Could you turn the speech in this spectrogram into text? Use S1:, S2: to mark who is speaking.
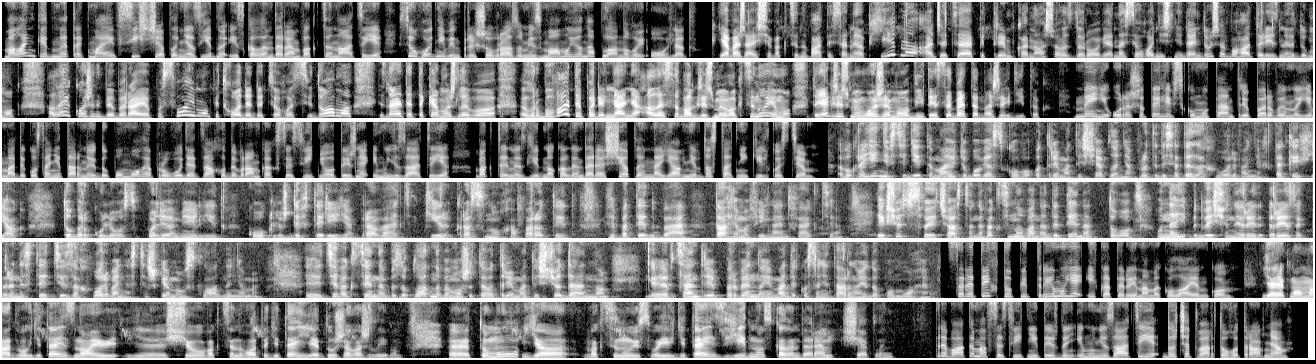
S1: Маленький Дмитрик має всі щеплення згідно із календарем вакцинації. Сьогодні він прийшов разом із мамою на плановий огляд.
S2: Я вважаю, що вакцинуватися необхідно, адже це підтримка нашого здоров'я. На сьогоднішній день дуже багато різних думок, але кожен вибирає по-своєму, підходить до цього свідомо. І знаєте, таке можливо грубувати порівняння, але собак же ж ми вакцинуємо. То як же ж ми можемо обійти себе та наших діток?
S1: Нині у Решетилівському центрі первинної медико-санітарної допомоги проводять заходи в рамках всесвітнього тижня імунізації. Вакцини згідно календаря щеплень наявні в достатній кількості.
S3: В Україні всі діти мають обов'язково отримати щеплення проти 10 захворювань, таких як туберкульоз, поліомієліт, коклюш, дифтерія, правець, кір, краснуха, паротит, гепатит Б та гемофільна інфекція. Якщо своєчасно не вакцинована дитина, то у неї підвищений ризик перенести ці захворювання з тяжкими ускладненнями. Е, Ці вакцини безоплатно ви можете отримати щоденно е, в центрі первинної медико-санітарної допомоги.
S1: Серед тих, хто підтримує, і Катерина Миколаєнко.
S4: Я, як мама двох дітей, знаю, що вакцинувати дітей є дуже важливим. Е, Тому я вакциную своїх дітей згідно з календарем щеплень.
S1: Триватиме всесвітній тиждень імунізації до 4 травня.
